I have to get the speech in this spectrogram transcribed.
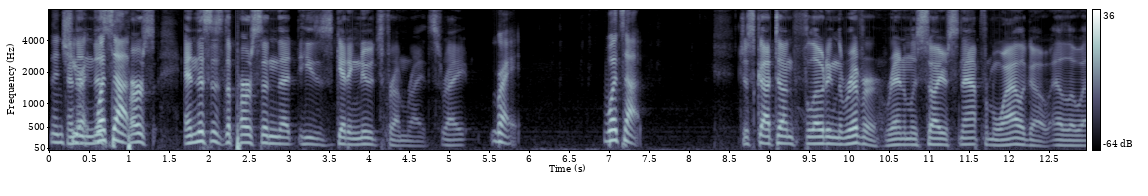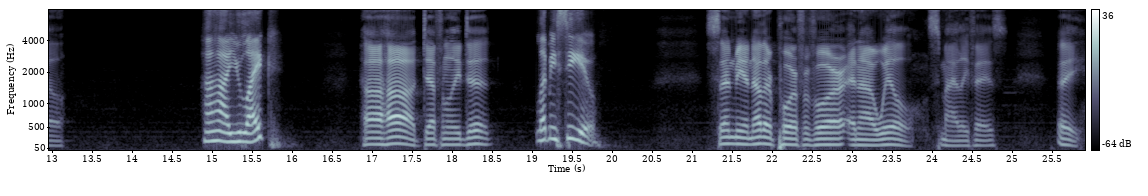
Then she, and then "What's up?" Pers- and this is the person that he's getting nudes from. Writes, right? Right. What's up? Just got done floating the river. Randomly saw your snap from a while ago. LOL. Haha, you like? Haha, definitely did. Let me see you. Send me another por favor and I will. Smiley face. Hey.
